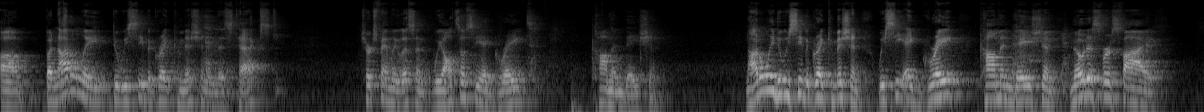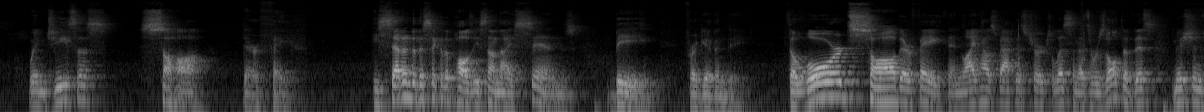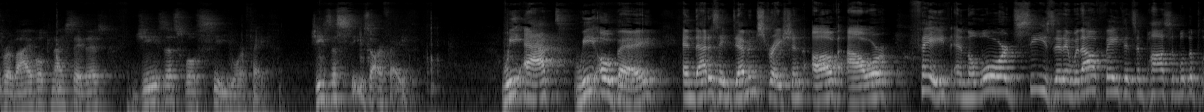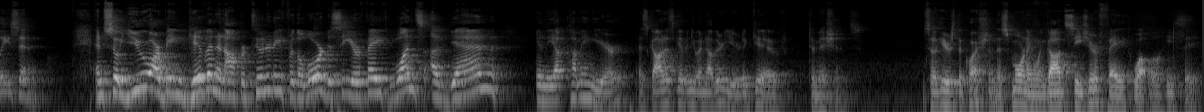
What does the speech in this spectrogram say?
Um, but not only do we see the Great Commission in this text, church family, listen, we also see a great commendation. Not only do we see the Great Commission, we see a great commendation. Notice verse 5 when Jesus saw their faith. He said unto the sick of the palsy, Son, thy sins be forgiven thee. The Lord saw their faith. And Lighthouse Baptist Church, listen, as a result of this missions revival, can I say this? Jesus will see your faith. Jesus sees our faith. We act, we obey, and that is a demonstration of our faith, and the Lord sees it, and without faith, it's impossible to please Him. And so you are being given an opportunity for the Lord to see your faith once again in the upcoming year, as God has given you another year to give to missions. So here's the question this morning when God sees your faith, what will He see?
